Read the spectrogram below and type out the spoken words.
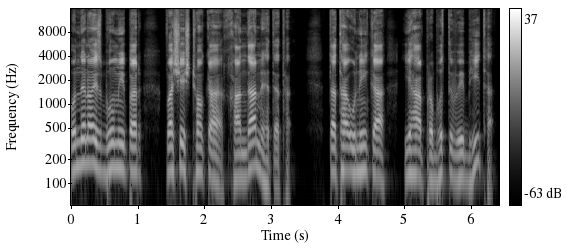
उन दिनों इस भूमि पर वशिष्ठों का खानदान रहता था, तथा उन्हीं का यहाँ प्रभुत्व भी था।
